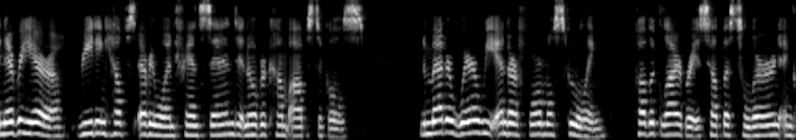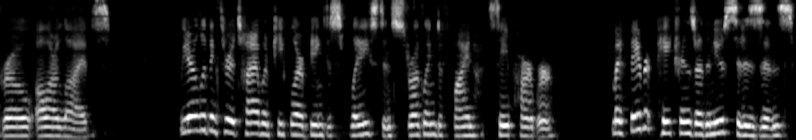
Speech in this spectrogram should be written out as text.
In every era, reading helps everyone transcend and overcome obstacles. No matter where we end our formal schooling, public libraries help us to learn and grow all our lives. We are living through a time when people are being displaced and struggling to find safe harbor. My favorite patrons are the new citizens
